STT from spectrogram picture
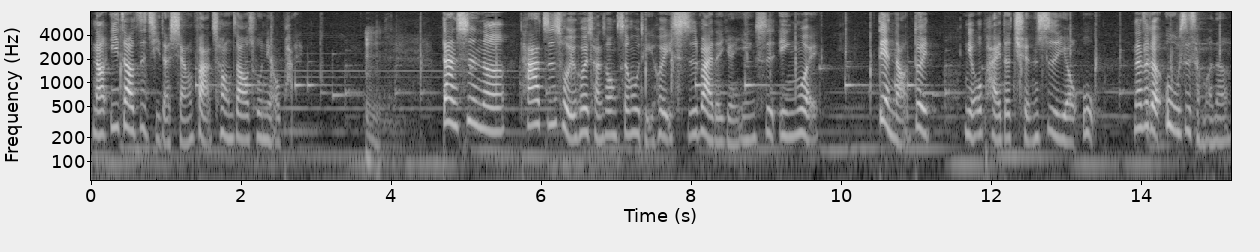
然后依照自己的想法创造出牛排，嗯。但是呢，它之所以会传送生物体会失败的原因，是因为电脑对牛排的诠释有误。那这个误是什么呢？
